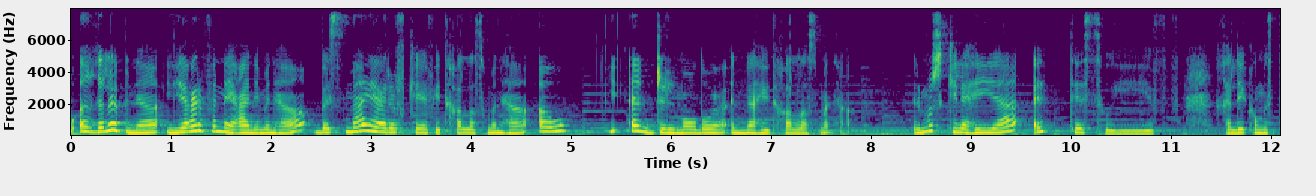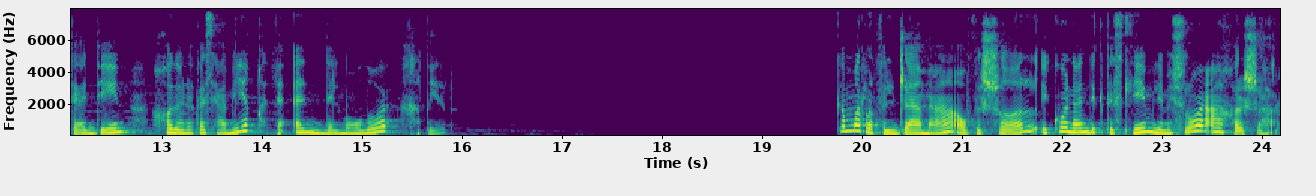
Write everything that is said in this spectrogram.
وأغلبنا يعرف أنه يعاني منها بس ما يعرف كيف يتخلص منها أو يأجل الموضوع أنه يتخلص منها. المشكلة هي التسويف. خليكم مستعدين خذوا نفس عميق لأن الموضوع خطير. كم مرة في الجامعة أو في الشغل يكون عندك تسليم لمشروع آخر الشهر؟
